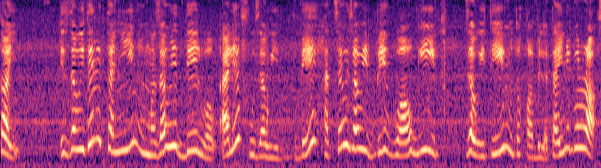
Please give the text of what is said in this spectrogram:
طيب الزاويتين التانيين هما زاوية د واو ألف وزاوية ب هتساوي زاوية ب واو ج. زاويتين متقابلتين بالرأس.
